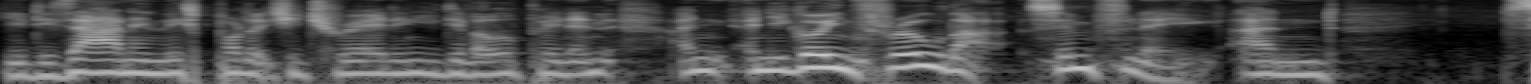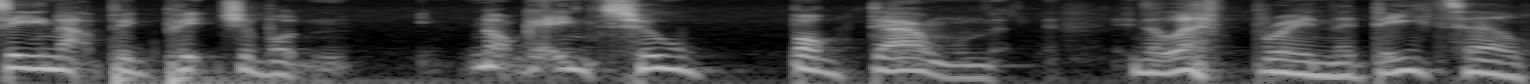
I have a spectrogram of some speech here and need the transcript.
you're designing this product, you're training, you're developing, and and and you're going through that symphony and seeing that big picture, but not getting too bogged down in the left brain, the detail.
